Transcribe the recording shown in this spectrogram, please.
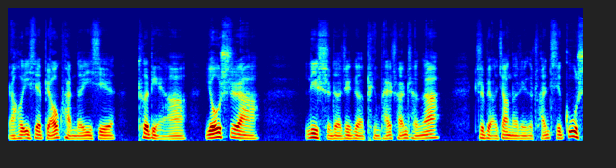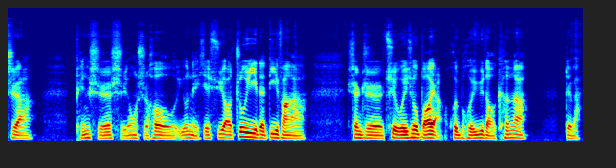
然后一些表款的一些特点啊。优势啊，历史的这个品牌传承啊，制表匠的这个传奇故事啊，平时使用时候有哪些需要注意的地方啊，甚至去维修保养会不会遇到坑啊，对吧？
